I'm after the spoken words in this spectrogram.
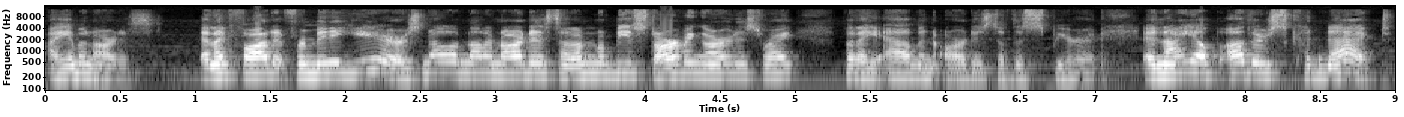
I am an artist. And I fought it for many years. No, I'm not an artist. I'm going to be a starving artist, right? But I am an artist of the spirit. And I help others connect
